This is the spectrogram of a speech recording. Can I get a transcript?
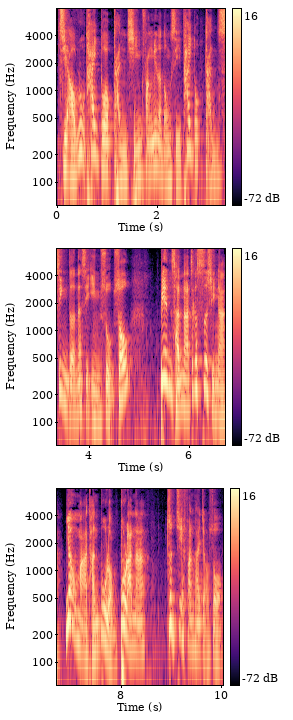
搅入太多感情方面的东西，太多感性的那些因素，so, 变成啊这个事情啊，要么谈不拢，不然呢、啊，直接翻台讲说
